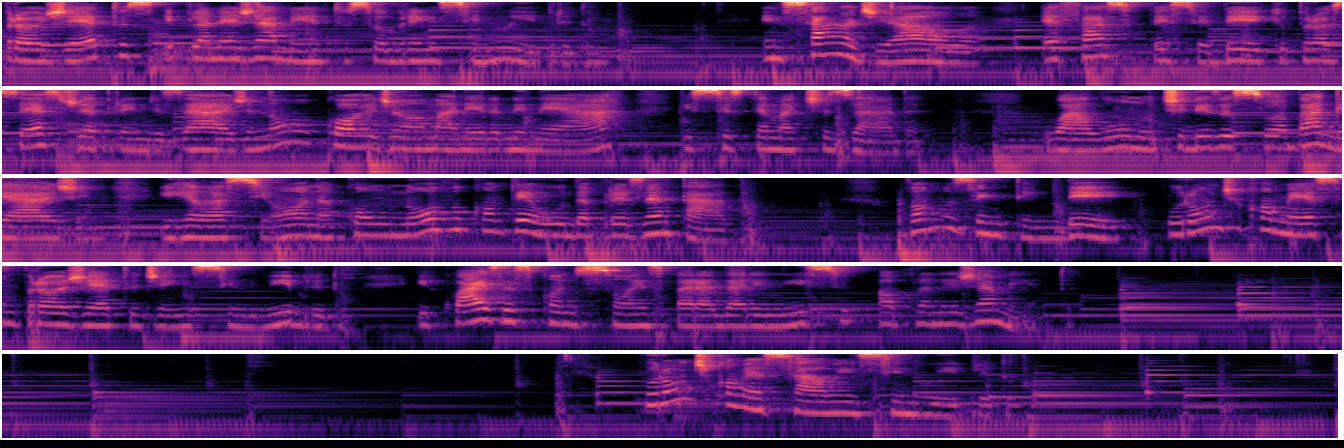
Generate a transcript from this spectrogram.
Projetos e planejamento sobre ensino híbrido. Em sala de aula, é fácil perceber que o processo de aprendizagem não ocorre de uma maneira linear e sistematizada. O aluno utiliza sua bagagem e relaciona com o novo conteúdo apresentado. Vamos entender por onde começa um projeto de ensino híbrido e quais as condições para dar início ao planejamento. Por onde começar o ensino híbrido?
